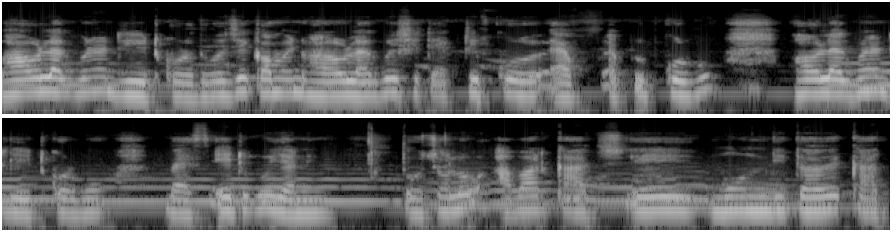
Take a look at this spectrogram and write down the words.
ভালো লাগবে না ডিলিট করে দেবো। যে কমেন্ট ভালো লাগবে, সেটা অ্যাক্টিভ অ্যাপ্রুভ করব। ভালো লাগবে না ডিলিট করব। ব্যাস, এটুকুই জানি। তো চলো আবার কাজে মন দিতে হবে, কাজ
